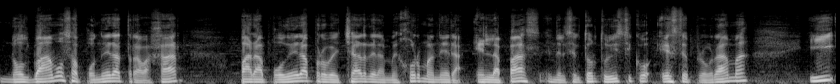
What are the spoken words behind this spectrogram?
nos vamos a poner a trabajar para poder aprovechar de la mejor manera en La Paz, en el sector turístico, este programa y,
